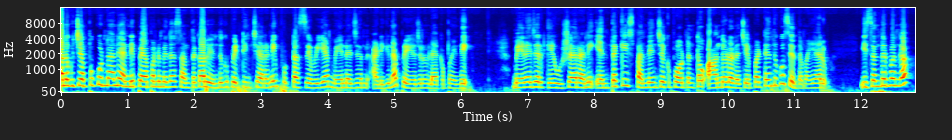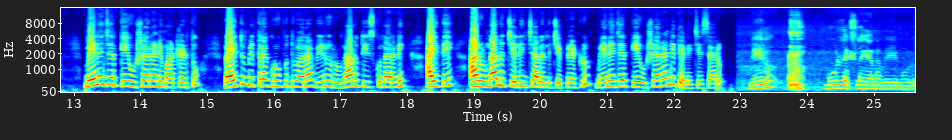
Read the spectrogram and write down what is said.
తనకు చెప్పకుండానే అన్ని పేపర్ల మీద సంతకాలు ఎందుకు పెట్టించారని పుట్ట శివయ్య మేనేజర్ని అడిగినా ప్రయోజనం లేకపోయింది. మేనేజర్ కే. ఉషారాణి ఎంతకీ స్పందించకపోవడంతో ఆందోళన చేపట్టేందుకు సిద్ధమయ్యారు. ఈ సందర్భంగా మేనేజర్ కే. ఉషారాణి మాట్లాడుతూ రైతు మిత్ర గ్రూపు ద్వారా వీరు రుణాలు తీసుకున్నారని అయితే ఆ రుణాలు చెల్లించాలని చెప్పినట్లు మేనేజర్ కె. ఉషారాణి తెలియజేశారు. నేను మూడు లక్షల ఎనభై మూడు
